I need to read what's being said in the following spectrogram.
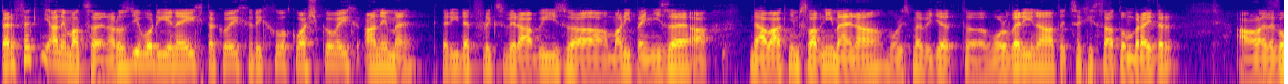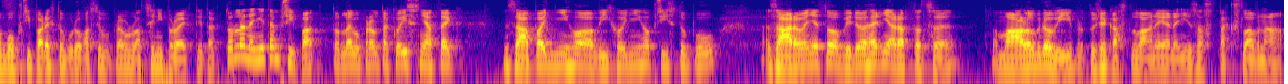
perfektní animace, na rozdíl od jiných takových rychlokvaškových anime, který Netflix vyrábí za malý peníze a dává k ním slavný jména. Mohli jsme vidět eh, Wolverina, teď se chystá Tomb Raider, ale ve obou případech to budou asi opravdu laciný projekty. Tak tohle není ten případ, tohle je opravdu takový snětek západního a východního přístupu. Zároveň je to videoherní adaptace, to málo kdo ví, protože Castlevania není zas tak slavná.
